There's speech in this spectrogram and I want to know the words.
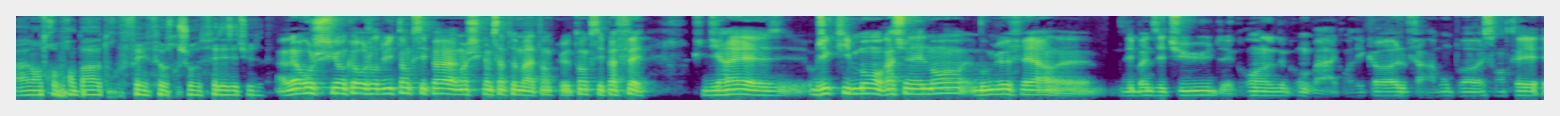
Bah, n'entreprends pas, fais, autre chose, fais des études? À l'heure où je suis encore aujourd'hui, tant que c'est pas. Moi, je suis comme saint Thomas, tant que, tant que c'est pas fait, je dirais, euh, objectivement, rationnellement, vaut mieux faire. Euh, des bonnes études, grande, bah, grande école, faire un bon poste, rentrer.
